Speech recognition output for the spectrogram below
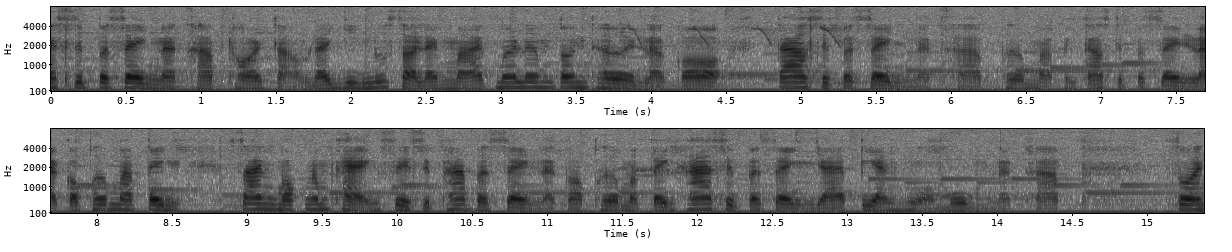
80%นะครับทอยเต่าและยิงลูกศรแรงไม้เมื่อเริ่มต้นเทิร์นแล้วก็ 90%นะครับเพิ่มมาเป็น 90%แล้วก็เพิ่มมาเป็นสร้างบล็อกน้ำแข็ง 45%แล้วก็เพิ่มมาเป็น 50%ย้ายไปยังหัวมุมนะครับ ส่วน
